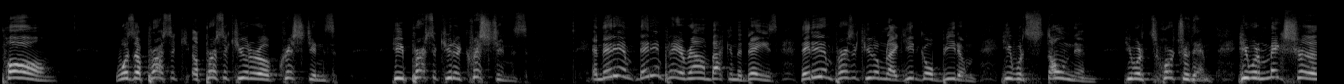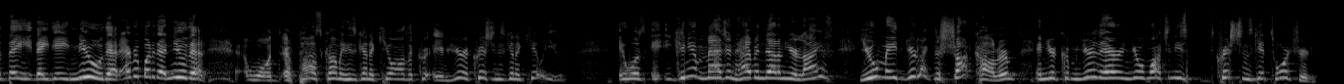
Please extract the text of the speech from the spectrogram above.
Paul was a, persecu- a persecutor of Christians. He persecuted Christians. And they didn't, they didn't play around back in the days. They didn't persecute them like he'd go beat them. He would stone them. He would torture them. He would make sure that they, they, they knew that, everybody that knew that, well, if Paul's coming, he's going to kill all the, if you're a Christian, he's going to kill you. It was, it, can you imagine having that in your life? You made, you're like the shot caller, and you're, you're there and you're watching these Christians get tortured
